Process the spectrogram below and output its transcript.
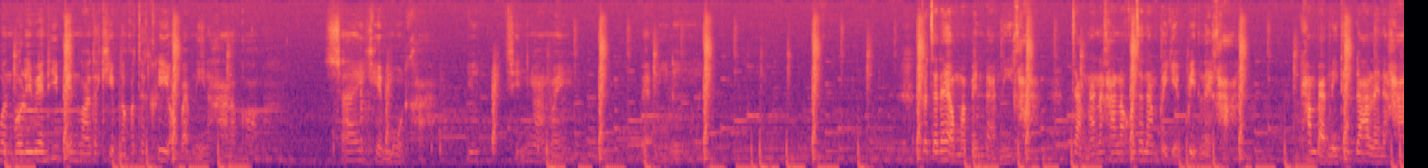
ส่วนบริเวณที่เป็นรอยตะเข็บเราก็จะคลี่ออกแบบนี้นะคะ แล้วก็ใช้เข็มหมุดค่ะ ยึดชิ้นงานไว้แบบนี้เลย ก็จะได้ออกมาเป็นแบบนี้ค่ะ จากนั้นนะคะเราก็จะนำไปเย็บปิดเลยค่ะทำแบบนี้ทุกด้านเลยนะคะ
